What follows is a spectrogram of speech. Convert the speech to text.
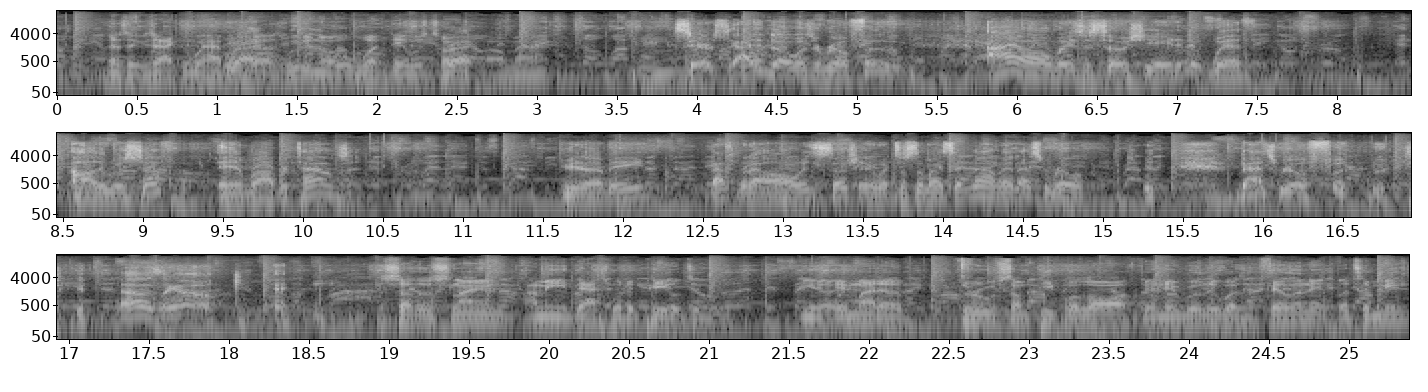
us. what I mean? That's exactly what happened Right. to us. We didn't know what they was talking Right. about, man. Mm. Seriously, I didn't know it was a real food. I always associated it with Hollywood Shuffle and Robert Townsend. You know what I mean? That's what I always associated with. So somebody said, "No, man, that's real. that's real food." I was like, "Oh, okay." The southern slang, I mean, that's what appealed to me. You know, it might have threw some people off and they really wasn't feeling it, but to me,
